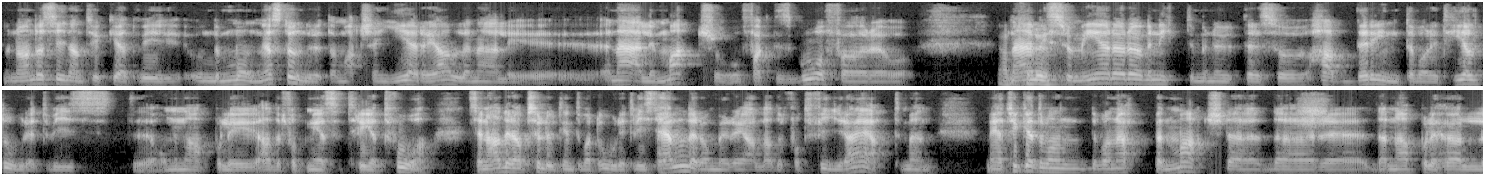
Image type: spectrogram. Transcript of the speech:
Men å andra sidan tycker jag att vi under många stunder av matchen ger Real en ärlig, en ärlig match och, och faktiskt går för det. Och, Absolut. När vi summerar över 90 minuter så hade det inte varit helt orättvist om Napoli hade fått med sig 3-2. Sen hade det absolut inte varit orättvist heller om Real hade fått 4-1. Men, men jag tycker att det var en, det var en öppen match där, där, där Napoli höll,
